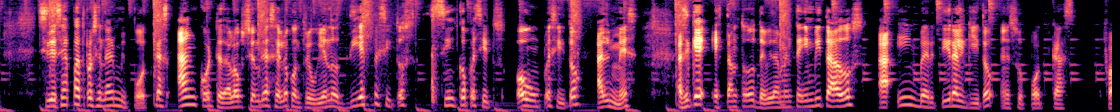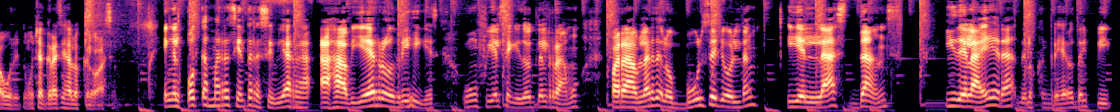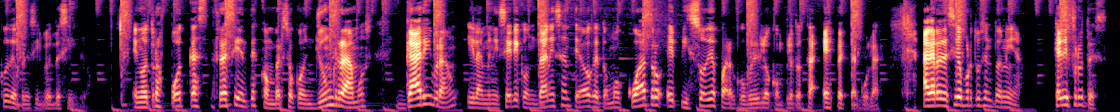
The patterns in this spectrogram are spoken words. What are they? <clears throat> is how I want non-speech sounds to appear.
Si deseas patrocinar mi podcast, Anchor te da la opción de hacerlo contribuyendo 10 pesitos, 5 pesitos o un pesito al mes. Así que están todos debidamente invitados a invertir algo en su podcast favorito. Muchas gracias a los que lo hacen. En el podcast más reciente recibí a, a Javier Rodríguez, un fiel seguidor del ramo, para hablar de los Bulls de Jordan y el Last Dance y de la era de los cangrejeros del pico de principios de siglo. En otros podcasts recientes converso con Jum Ramos, Gary Brown y la miniserie con Dani Santiago que tomó cuatro episodios para cubrirlo completo. Está espectacular. Agradecido por tu sintonía. Que disfrutes.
